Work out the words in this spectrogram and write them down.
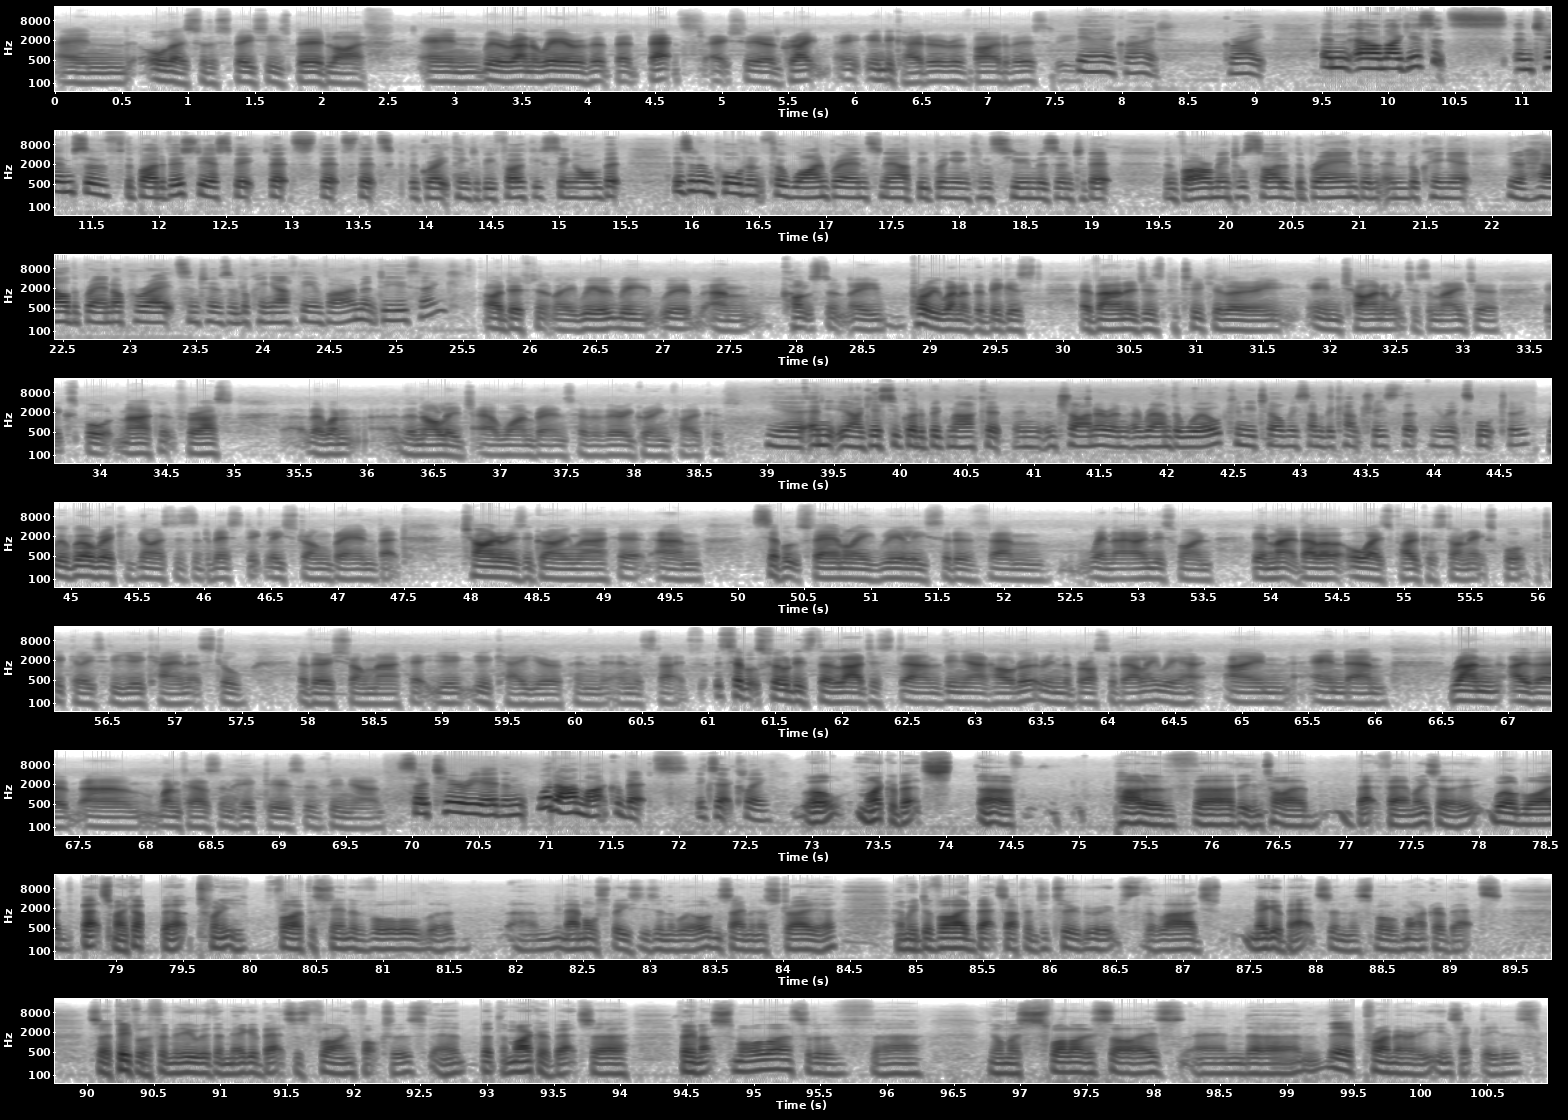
and all those sort of species, bird life. And we were unaware of it, but bats actually a great indicator of biodiversity. Yeah, great, great. And um, I guess it's in terms of the biodiversity aspect, that's that's that's a great thing to be focusing on. But is it important for wine brands now to be bringing consumers into that environmental side of the brand and, and looking at you know how the brand operates in terms of looking after the environment? Do you think? Oh, definitely. We we we're um, constantly probably one of the biggest advantages, particularly in China, which is a major export market for us they want the knowledge. Our wine brands have a very green focus. Yeah, and you know, I guess you've got a big market in, in, China and around the world. Can you tell me some of the countries that you export to? We're well recognised as a domestically strong brand, but China is a growing market. Um, Seppelts family really sort of, um, when they owned this wine, they were always focused on export, particularly to the UK, and that's still a very strong market, U- UK, Europe, and, and the States. Seppeltsfield is the largest um, vineyard holder in the Barossa Valley. We own and um, run over um, 1,000 hectares of vineyards. So, Terry Reardon, what are microbats exactly? Well, microbats are part of uh, the entire bat family. So, worldwide, bats make up about 25% of all the um, mammal species in the world, and same in Australia. And we divide bats up into two groups the large megabats and the small microbats. So people are familiar with the megabats as flying foxes, uh, but the microbats are very much smaller, sort of uh, almost swallow size, and uh, they're primarily insect eaters.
